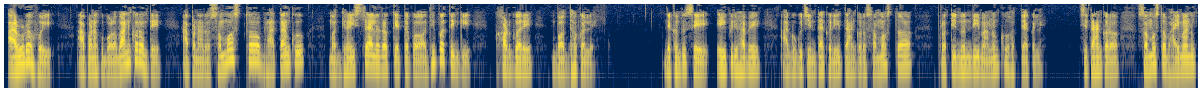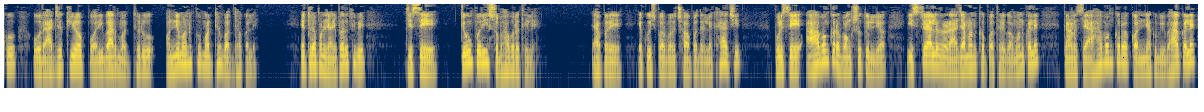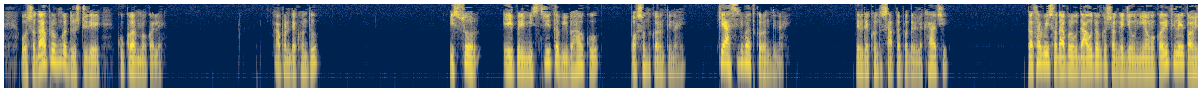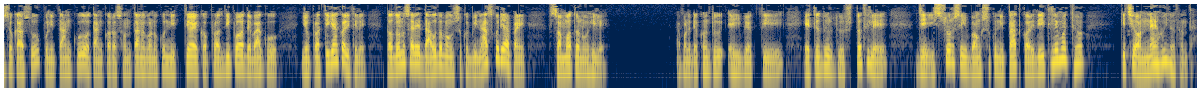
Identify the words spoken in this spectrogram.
ଆରୂଢ଼ ହୋଇ ଆପଣଙ୍କୁ ବଳବାନ କରନ୍ତେ ଆପଣାର ସମସ୍ତ ଭ୍ରାତାଙ୍କୁ ମଧ୍ୟ ଇସ୍ରାଏଲ୍ର କେତେକ ଅଧିପତିଙ୍କି ଖଡ଼ଗରେ ବଦ୍ଧ କଲେ। ଦେଖନ୍ତୁ ସେ ଏହିପରି ଭାବେ ଆଗକୁ ଚିନ୍ତା କରି ତାହାଙ୍କର ସମସ୍ତ ପ୍ରତିଦ୍ୱନ୍ଦ୍ୱୀମାନଙ୍କୁ ହତ୍ୟା କଲେ। ସେ ତାହାଙ୍କର ସମସ୍ତ ଭାଇମାନଙ୍କୁ ଓ ରାଜକୀୟ ପରିବାର ମଧ୍ୟରୁ ଅନ୍ୟମାନଙ୍କୁ ମଧ୍ୟ ବଦ୍ଧ କଲେ। ଏଥିରୁ ଆପଣ ଜାଣିପାରୁଥିବେ ଯେ ସେ କେଉଁପରି ସ୍ୱଭାବର ଥିଲେ। ଏହାପରେ ଏକୋଇଶ ପର୍ବର ଛଅ ପଦରେ ଲେଖା ଅଛି ପୁଣି ସେ ଆହାବଙ୍କର ବଂଶତୁଲ୍ୟ ଇସ୍ରାଏଲ୍ର ରାଜାମାନଙ୍କ ପଥରେ ଗମନ କଲେ କାରଣ ସେ ଆହାବଙ୍କର କନ୍ୟାକୁ ବିବାହ କଲେ ଓ ସଦାପ୍ରଭୁଙ୍କ ଦୃଷ୍ଟିରେ କୁକର୍ମ କଲେ। ଆପଣ ଦେଖନ୍ତୁ ଈଶ୍ୱର ଏହିପରି ମିଶ୍ରିତ ବିବାହକୁ ପସନ୍ଦ କରନ୍ତି ନାହିଁ କି ଆଶୀର୍ବାଦ କରନ୍ତି ନାହିଁ। ତେବେ ଦେଖନ୍ତୁ ସାତ ପଦରେ ଲେଖା ଅଛି ତଥାପି ସଦାପ୍ରଭୁ ଦାଉଦଙ୍କ ସଙ୍ଗେ ଯେଉଁ ନିୟମ କରିଥିଲେ ତହିଁ ସକାଶୁ ପୁଣି ତାଙ୍କୁ ଓ ତାଙ୍କର ସନ୍ତାନଗଣକୁ ନିତ୍ୟ ଏକ ପ୍ରଦୀପ ଦେବାକୁ ଯେଉଁ ପ୍ରତିଜ୍ଞା କରିଥିଲେ ତଦନୁସାରେ ଦାଉଦ ବଂଶକୁ ବିନାଶ କରିବା ପାଇଁ ସମତ ନୁହିଲେ। ଆପଣ ଦେଖନ୍ତୁ ଏହି ବ୍ୟକ୍ତି ଏତେଦୂର ଦୁଷ୍ଟ ଥିଲେ ଯେ ଈଶ୍ୱର ସେହି ବଂଶକୁ ନିପାତ କରିଦେଇଥିଲେ ମଧ୍ୟ କିଛି ଅନ୍ୟାୟ ହୋଇନଥାନ୍ତା।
